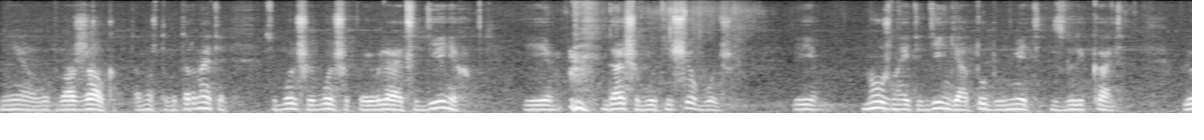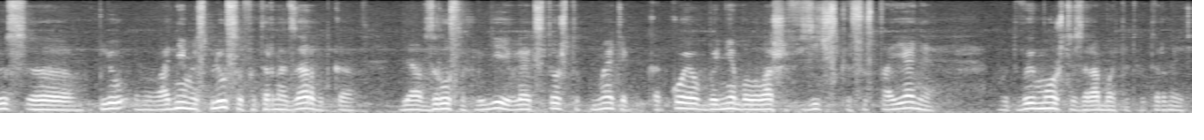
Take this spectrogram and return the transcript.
мне вот вас жалко, потому что в интернете все больше и больше появляется денег, и дальше будет еще больше. И нужно эти деньги оттуда уметь извлекать. Плюс, э, плю, одним из плюсов интернет-заработка – для взрослых людей является то, что, понимаете, какое бы ни было ваше физическое состояние, вот вы можете зарабатывать в интернете.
